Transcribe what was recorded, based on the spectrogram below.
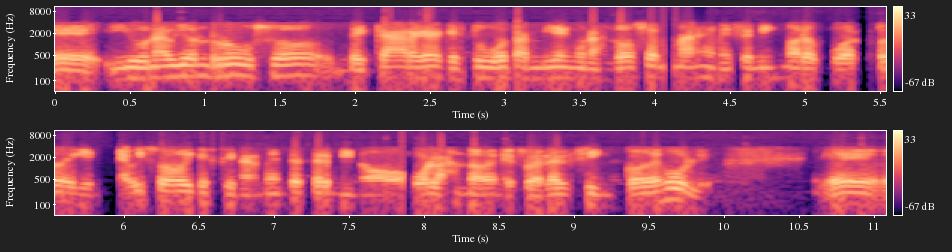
eh, y un avión ruso de carga que estuvo también unas dos semanas en ese mismo aeropuerto de Guinea-Bissau y que finalmente terminó volando a Venezuela el 5 de julio. Eh,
